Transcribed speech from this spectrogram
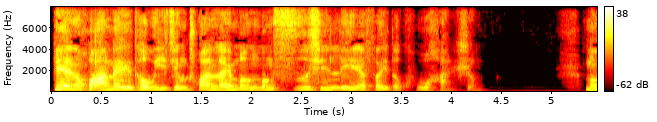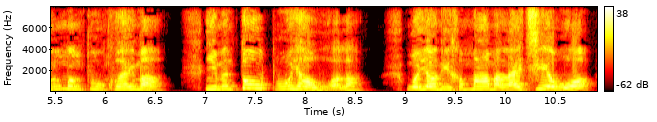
电话那头已经传来萌萌撕心裂肺的哭喊声：“萌萌不乖吗？你们都不要我了！我要你和妈妈来接我，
